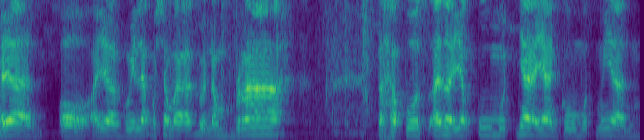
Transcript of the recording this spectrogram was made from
Ayan. Oh, ayan. Bumili ko siya mga ko ng bra. Tapos, ano, yung kumot niya. Ayan, kumot mo yan.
